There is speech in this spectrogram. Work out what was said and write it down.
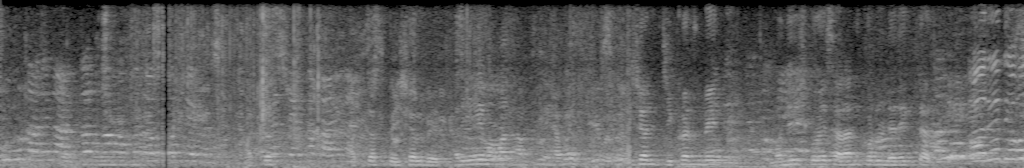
शूट आणि नाटकात काम आपण एवढं ready. आजचं-. आजचा स्पेशल बेट अरे बाबा थांबती ह्या बाई स्पेशल चिकन बेट मनीष कोळे सरांकडून डायरेक्टर अरे देवा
